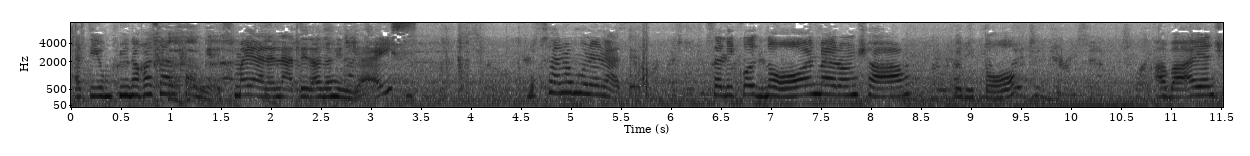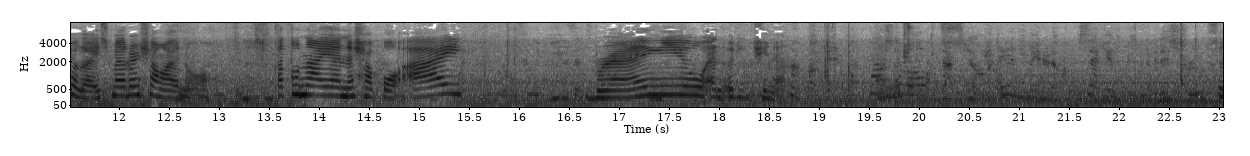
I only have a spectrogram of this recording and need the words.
at yung pinaka-cellphone guys. Maya na natin anuhin guys. Buksan na muna natin. Sa likod noon, meron siyang ganito. Aba, ayan siya guys. Meron siyang ano. Katunayan na siya po ay brand new and original. Sa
